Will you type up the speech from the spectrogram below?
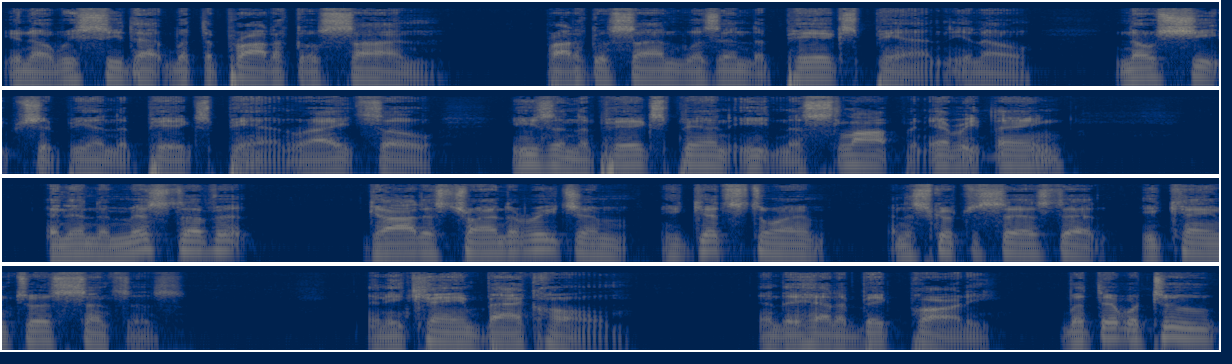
You know, we see that with the prodigal son. Prodigal son was in the pig's pen, you know. No sheep should be in the pig's pen, right? So he's in the pig's pen eating the slop and everything. And in the midst of it, God is trying to reach him. He gets to him, and the scripture says that he came to his senses and he came back home and they had a big party. But there were two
